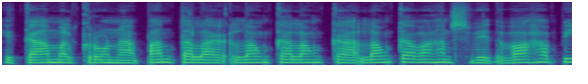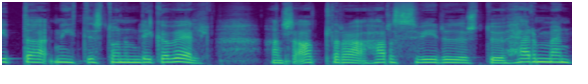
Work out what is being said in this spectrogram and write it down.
Eitt gamalgróna bandalag langa langa langa var hans við Vahabíta nýttist honum líka vel. Hans allra harðsvíruðustu hermenn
